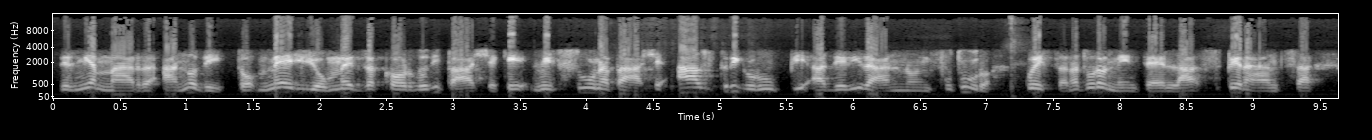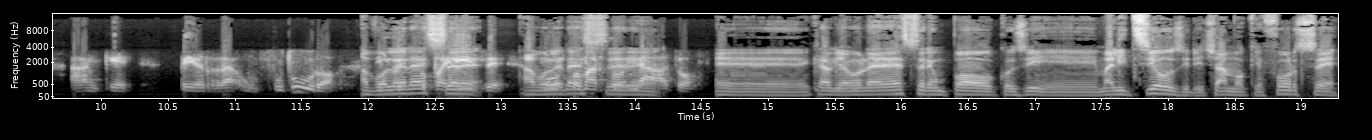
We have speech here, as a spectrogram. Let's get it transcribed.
del Myanmar hanno detto meglio un mezzo accordo di pace che nessuna pace, altri gruppi aderiranno in futuro. Questa naturalmente è la speranza anche per un futuro a voler essere, a voler essere eh, Claudio, a voler essere un po' così maliziosi, diciamo che forse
